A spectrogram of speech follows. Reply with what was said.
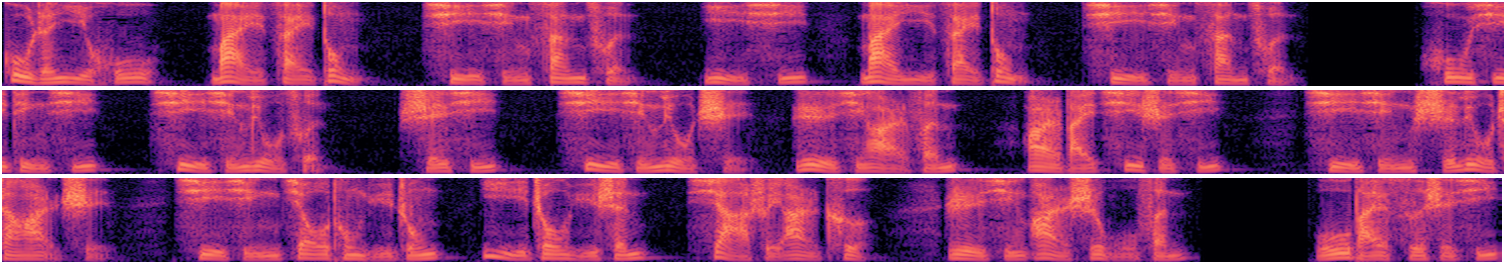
故人一呼，脉在动，气行三寸；一吸，脉亦在动，气行三寸。呼吸定息，气行六寸；时息，气行六尺。日行二分，二百七十息，气行十六丈二尺。气行交通于中，一周于身，下水二克，日行二十五分，五百四十息；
